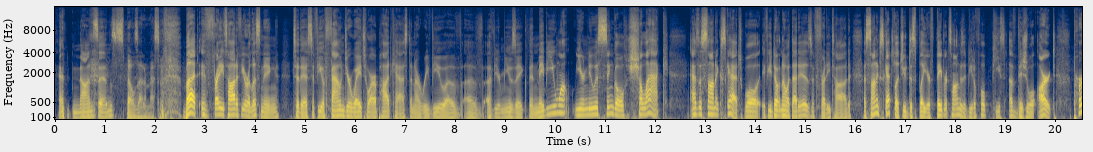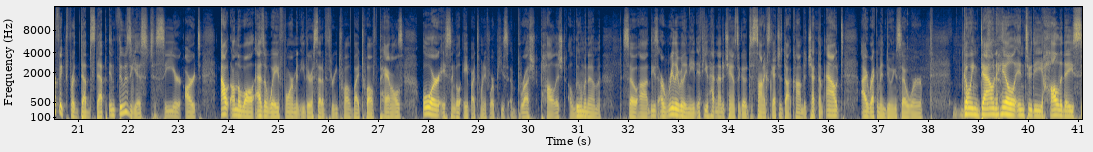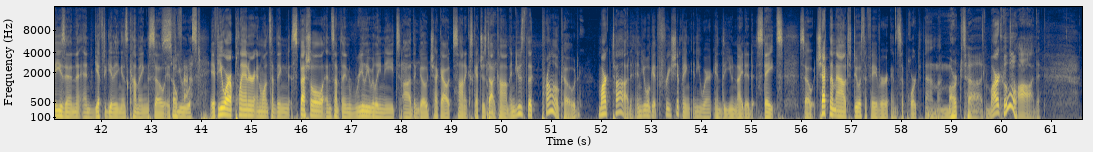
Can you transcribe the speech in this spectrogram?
and nonsense. spells out a message. But if Freddy Todd, if you are listening to this, if you have found your way to our podcast and our review of, of, of your music, then maybe you want your newest single, Shellac, as a sonic sketch. Well, if you don't know what that is, Freddy Todd, a sonic sketch lets you display your favorite song as a beautiful piece of visual art. Perfect for dubstep enthusiasts to see your art out on the wall as a waveform in either a set of three 12 by 12 panels or a single 8 by 24 piece of brushed, polished aluminum. So uh, these are really, really neat. If you hadn't had a chance to go to sonicsketches.com to check them out, I recommend doing so. We're going downhill into the holiday season and gift giving is coming. So if So you fast. if you are a planner and want something special and something really, really neat, uh, then go check out sonicsketches.com and use the promo code Mark Todd, and you will get free shipping anywhere in the United States. So check them out, do us a favor, and support them. Mark Todd. Mark Cool. Todd.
